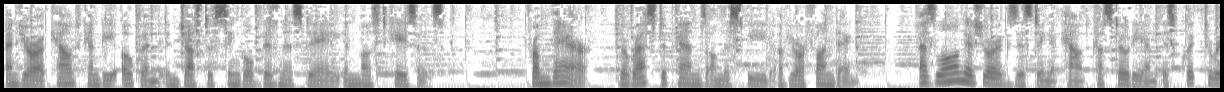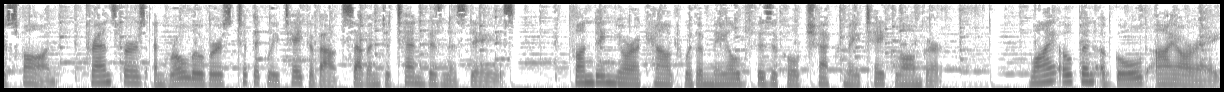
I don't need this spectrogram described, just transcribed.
and your account can be opened in just a single business day in most cases. From there, the rest depends on the speed of your funding. As long as your existing account custodian is quick to respond, transfers and rollovers typically take about 7 to 10 business days. Funding your account with a mailed physical check may take longer. Why open a gold IRA?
